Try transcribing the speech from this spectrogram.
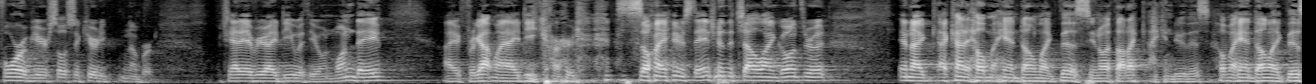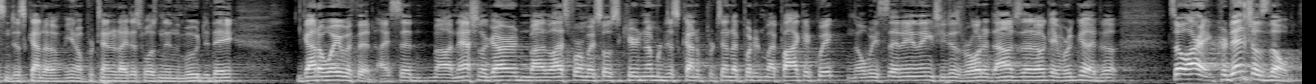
four of your Social Security number. But you had to have your ID with you. And one day, I forgot my ID card, so I was standing in the chow line going through it, and I, I kind of held my hand down like this. You know, I thought I, I can do this. Held my hand down like this, and just kind of you know pretended I just wasn't in the mood today. Got away with it. I said uh, National Guard, my last four of my Social Security number, just kind of pretend I put it in my pocket quick. Nobody said anything. She just wrote it down. She said, okay, we're good. So, all right, credentials, though,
